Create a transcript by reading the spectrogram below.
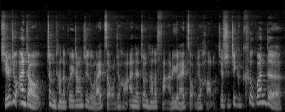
其实就按照正常的规章制度来走就好，按照正常的法律来走就好了。就是这个客观的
